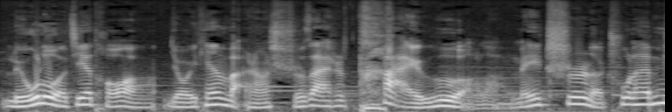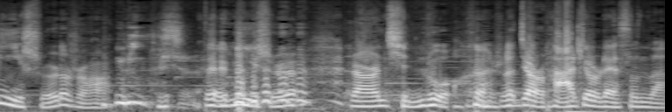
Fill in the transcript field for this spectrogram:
流落街头啊。有一天晚上实在是太饿了，没吃的，出来觅食的时候，觅食 对觅食让人擒住，说就是他，就是这孙子，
